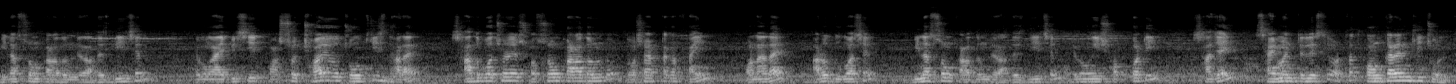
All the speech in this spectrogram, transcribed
বিনাশ্রম কারাদণ্ডের আদেশ দিয়েছেন এবং আইপিসির পাঁচশো ছয় ও চৌত্রিশ ধারায় সাত বছরের সশ্রম কারাদণ্ড, দশ হাজার টাকা ফাইন, অনাদায় আরও দু মাসের বিনাশ্রম কারাদণ্ডের আদেশ দিয়েছেন এবং এই সবকটি সাজাই সাইমান্টেলেসলি অর্থাৎ কনকারেন্টলি চলবে।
